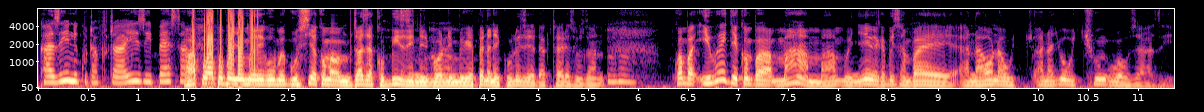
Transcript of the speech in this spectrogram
kazini kutafuta hizi pesa hapo hapo penye umegusia kwamba mzazi ako bizi ndivyo ningependa nikuulize daktari Susan kwamba iweje kwamba mama mwenyewe kabisa ambaye anaona uch, anajua uchungu wa uzazi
